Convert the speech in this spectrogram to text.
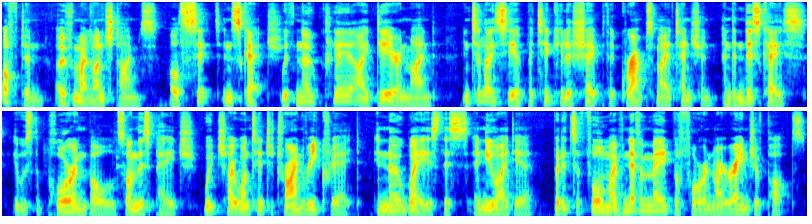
Often, over my lunchtimes, I'll sit and sketch with no clear idea in mind until I see a particular shape that grabs my attention, and in this case, it was the pouring bowls on this page, which I wanted to try and recreate. In no way is this a new idea, but it's a form I've never made before in my range of pots.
